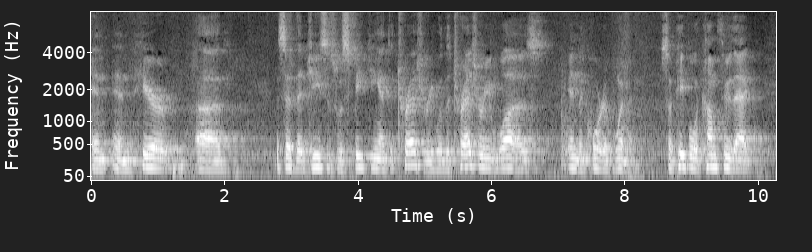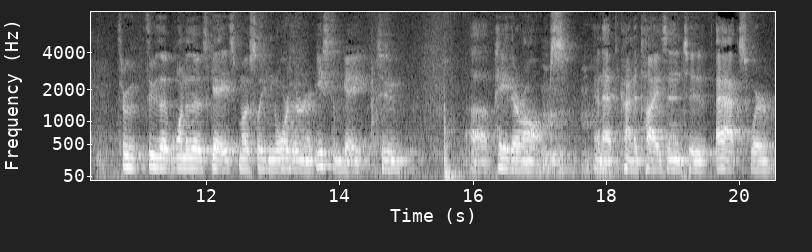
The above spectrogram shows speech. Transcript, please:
And, and here uh, it said that Jesus was speaking at the treasury. Well, the treasury was in the court of women. So people would come through that through through the one of those gates, mostly northern or eastern gate, to uh, pay their alms, and that kind of ties into Acts, where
